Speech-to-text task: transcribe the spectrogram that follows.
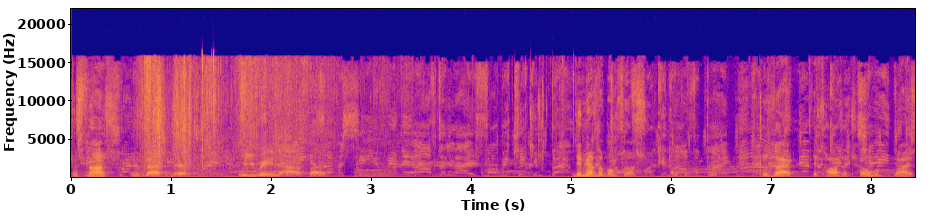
It's nice. Exactly. Yeah. Were you rating it out of five? Let me have that one first, Okay, cool. because like it's hard to tell like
